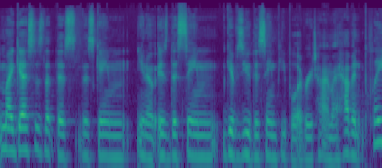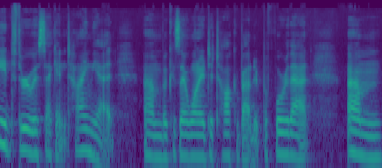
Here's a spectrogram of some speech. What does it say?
my guess is that this this game, you know, is the same, gives you the same people every time. I haven't played through a second time yet, um, because I wanted to talk about it before that. Um,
